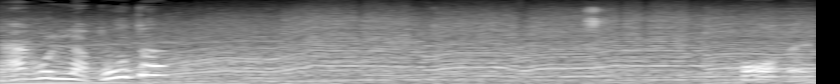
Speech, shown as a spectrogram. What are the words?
¿Cago en la puta? Joder.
